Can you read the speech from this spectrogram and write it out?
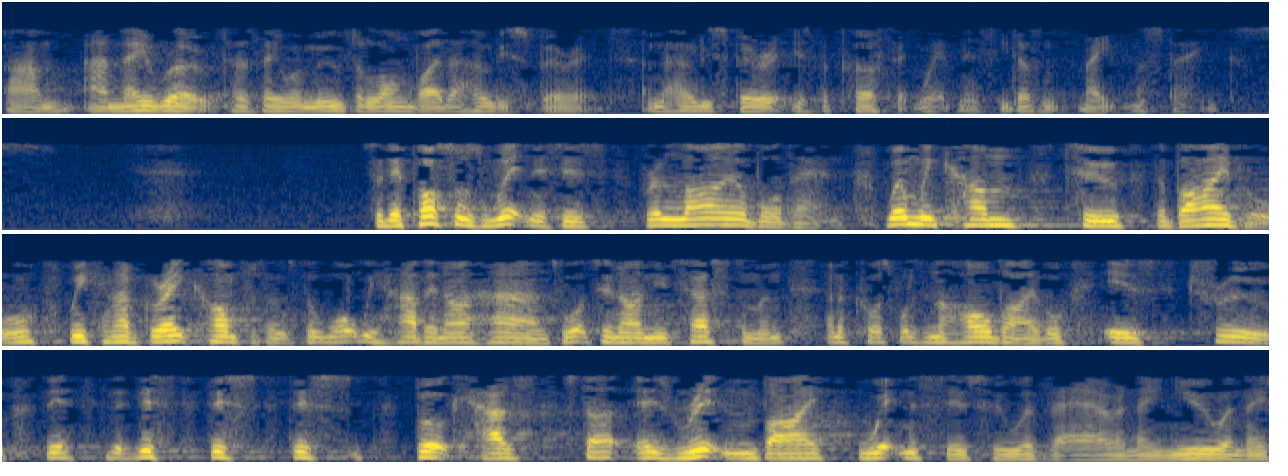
Um, and they wrote as they were moved along by the Holy Spirit. And the Holy Spirit is the perfect witness. He doesn't make mistakes. So the apostles' witness is reliable then. When we come to the Bible, we can have great confidence that what we have in our hands, what's in our New Testament, and of course what's in the whole Bible is true. This, this, this book has, is written by witnesses who were there and they knew and they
